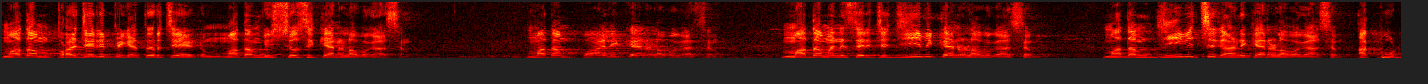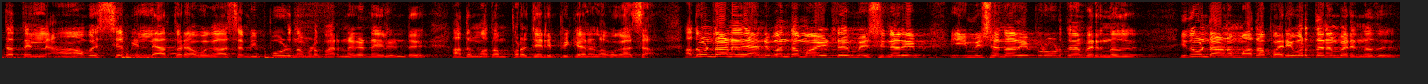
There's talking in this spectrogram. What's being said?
മതം പ്രചരിപ്പിക്കുക തീർച്ചയായിട്ടും മതം വിശ്വസിക്കാനുള്ള അവകാശം. മതം പാലിക്കാനുള്ള അവകാശം. മതമനുസരിച്ച് ജീവിക്കാനുള്ള അവകാശം. മതം ജീവിച്ച് കാണിക്കാനുള്ള അവകാശം. അക്കൂട്ടത്തിൽ ആവശ്യമില്ലാത്തൊരു അവകാശം ഇപ്പോഴും നമ്മുടെ ഭരണഘടനയിലുണ്ട്. അത് മതം പ്രചരിപ്പിക്കാനുള്ള അവകാശം. അതുകൊണ്ടാണ് ഇതിന് അനുബന്ധമായിട്ട് മെഷീനറി ഈ മിഷനറി പ്രവർത്തനം വരുന്നത്. ഇതുകൊണ്ടാണ് മതപരിവർത്തനം വരുന്നത്.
